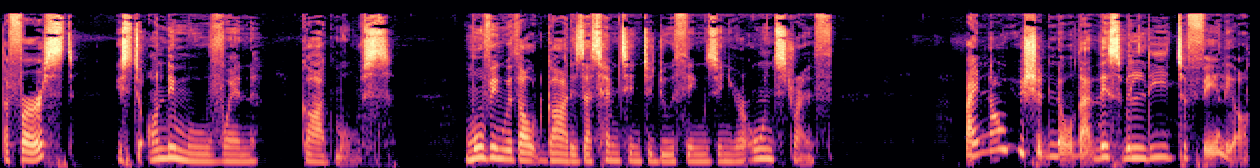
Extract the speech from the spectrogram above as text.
The first is to only move when God moves. Moving without God is attempting to do things in your own strength. By now, you should know that this will lead to failure.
